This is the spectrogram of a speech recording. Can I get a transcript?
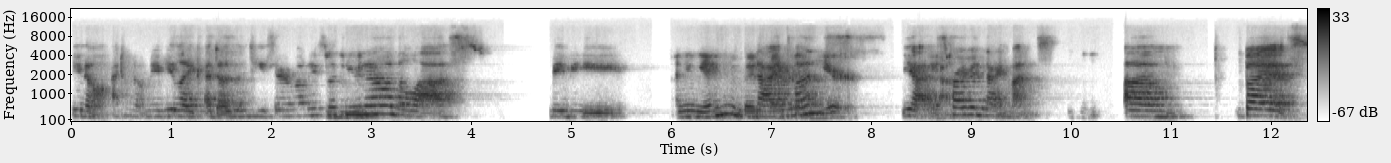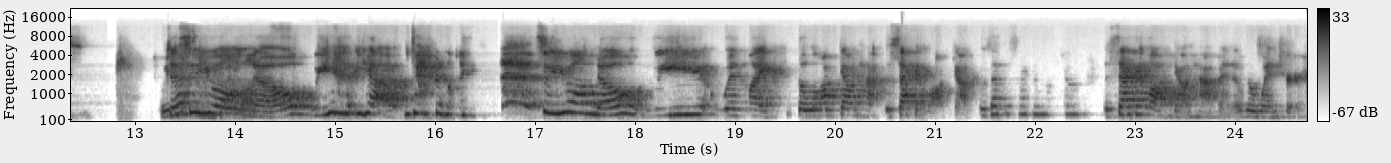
you know, I don't know, maybe like a dozen tea ceremonies with you Mhm. now in the last maybe I mean, we haven't even been nine months. a year. Yeah, it's Yeah. probably been nine months. Mhm. Um, but We've just so you all ones. know, we yeah, definitely. So you all know, we when like the lockdown happened, the second lockdown was that the second lockdown? The second lockdown happened over winter.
